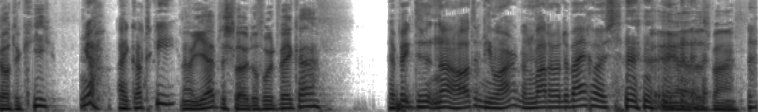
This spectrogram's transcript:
got the key. Ja, I got the key. Nou, jij hebt de sleutel voor het WK. Heb ik de, nou, had ik die maar. Dan waren we erbij geweest. ja, dat is waar.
